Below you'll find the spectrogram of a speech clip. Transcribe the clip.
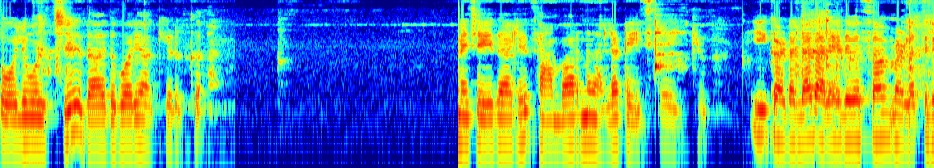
തോൽ പൊളിച്ച് ഇതാ ഇതുപോലെ ആക്കിയെടുക്കുക. അങ്ങനെ ചെയ്താൽ സാമ്പാറിന് നല്ല ടേസ്റ്റ് ആയിരിക്കും. ഈ കടല തലേ ദിവസം വെള്ളത്തിൽ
